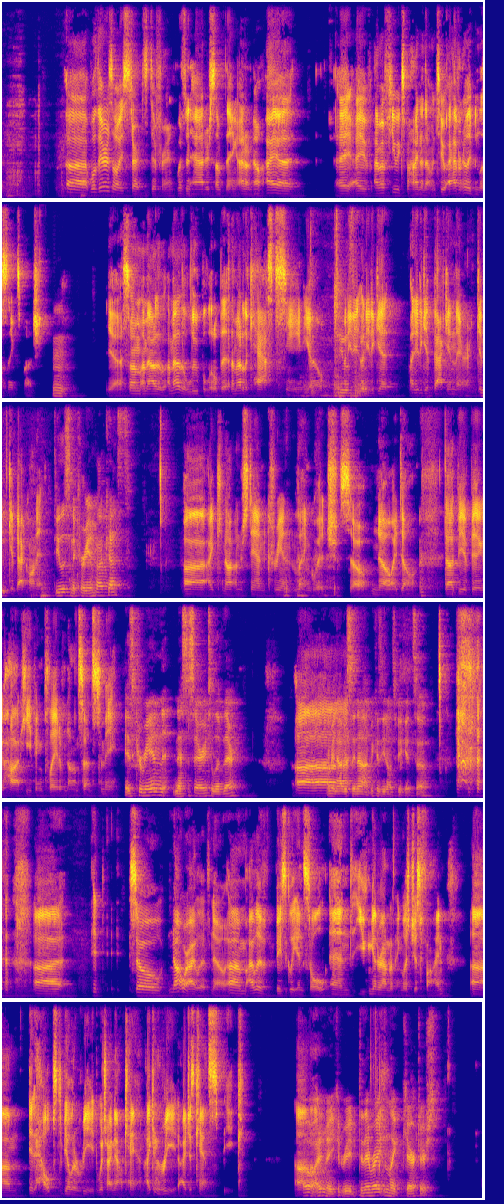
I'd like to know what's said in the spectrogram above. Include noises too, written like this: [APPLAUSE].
Uh, well, theirs always starts different with an ad or something. I don't know. I, uh, I, I've, I'm a few weeks behind on that one too. I haven't really been listening as much. Hmm. Yeah, so I'm, I'm out of the I'm out of the loop a little bit. I'm out of the cast scene, yo. I need listen to, I need to get I need to get back in there. Get get back on it. do you listen to Korean podcasts? Uh, I cannot understand Korean language, so no, I don't. That would be a big hot heaping plate of nonsense to me. Is Korean necessary to live there? Uh, I mean, obviously not because you don't speak it. So [LAUGHS] uh, it, so not where I live. No, um, I live basically in Seoul, and you can get around with English just fine. Um, it helps to be able to read, which I now can. I can read, I just can't speak. Um, oh, I didn't know you could read. Do they write in like characters?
